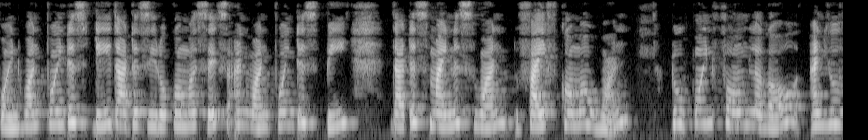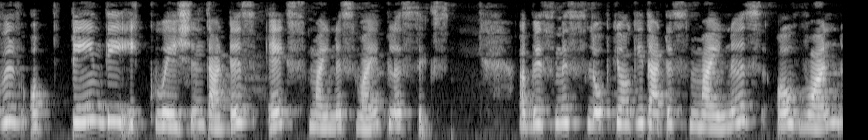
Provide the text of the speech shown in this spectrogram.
point one point is D that is zero comma six and one point is B that is minus one five comma one two point form लगाओ and you will obtain the equation that is x minus y plus six अब इसमें स्लोप क्या होगी? That is minus of one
